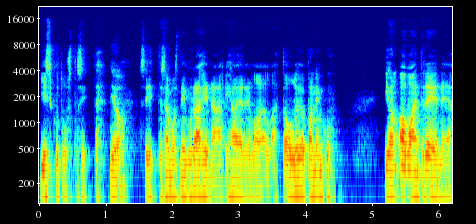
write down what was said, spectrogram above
iskutusta sitten. Joo. Sitten semmoista niin kuin rähinää ihan eri lailla, että ollut jopa niin kuin ihan avaintreenejä,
